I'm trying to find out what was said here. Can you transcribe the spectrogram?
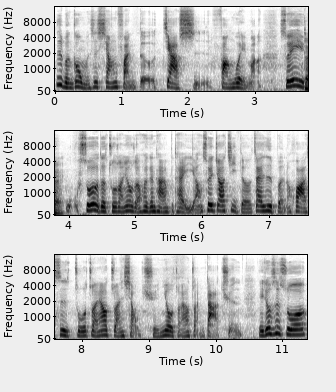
日本跟我们是相反的驾驶方位嘛，所以所有的左转右转会跟台湾不太一样，所以就要记得在日本的话是左转要转小圈，右转要转大圈。也就是说，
